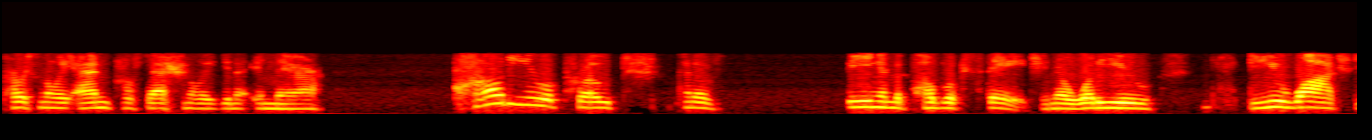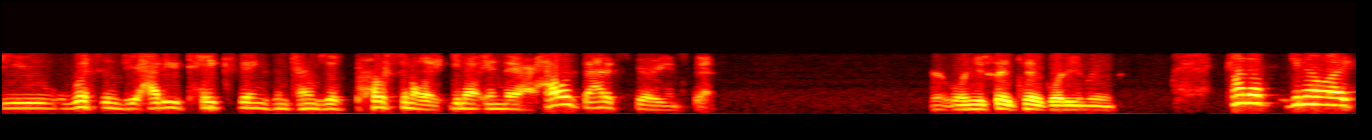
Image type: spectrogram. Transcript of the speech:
personally and professionally, you know, in there. How do you approach kind of being in the public stage? You know, what do you do you watch? Do you listen? Do you, how do you take things in terms of personally, you know, in there? How has that experience been? When you say take, what do you mean? Kind of, you know, like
